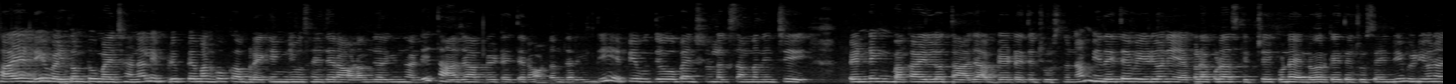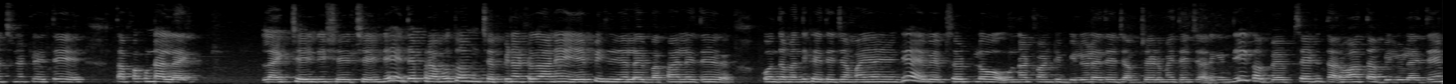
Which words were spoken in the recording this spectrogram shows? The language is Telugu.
హాయ్ అండి వెల్కమ్ టు మై ఛానల్ ఇప్పుడిప్పుడే మనకు ఒక బ్రేకింగ్ న్యూస్ అయితే రావడం జరిగిందండి. తాజా అప్డేట్ అయితే రావడం జరిగింది. ఏపీ ఉద్యోగ పెన్షన్లకు సంబంధించి పెండింగ్ బకాయిల్లో తాజా అప్డేట్ అయితే చూస్తున్నాం. మీరైతే వీడియోని ఎక్కడ కూడా స్కిప్ చేయకుండా ఎండ్ వరకు అయితే చూసేయండి. వీడియో నచ్చినట్లయితే తప్పకుండా లైక్ లైక్ చేయండి షేర్ చేయండి. అయితే ప్రభుత్వం చెప్పినట్టుగానే ఏపీజీఎల్ఐ బకాయిలు అయితే కొంతమందికి అయితే జమ అయ్యాయండి. ఆ వెబ్సైట్లో ఉన్నటువంటి బిల్లులు అయితే జమ చేయడం అయితే జరిగింది. ఇక వెబ్సైట్ తర్వాత బిల్లులు అయితే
